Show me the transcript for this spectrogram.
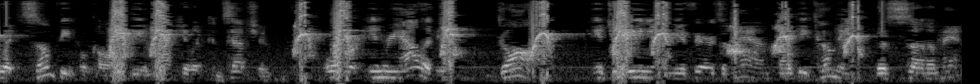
what some people call the Immaculate Conception, or in reality, God intervening in the affairs of man by becoming the Son of Man.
